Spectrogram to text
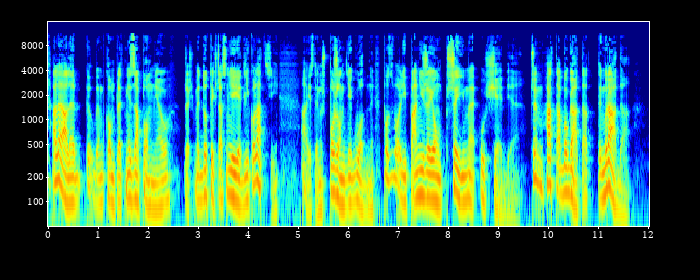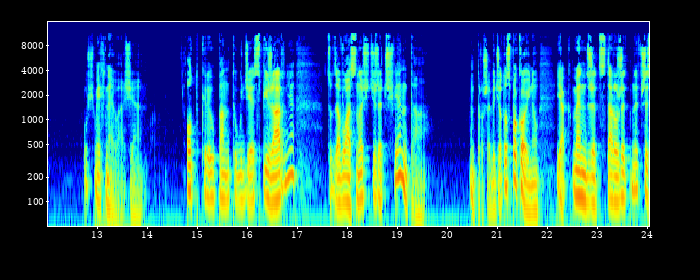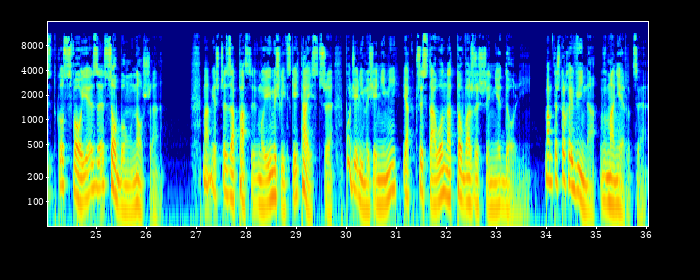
Ale, ale, byłbym kompletnie zapomniał, żeśmy dotychczas nie jedli kolacji, a jestem już porządnie głodny. Pozwoli pani, że ją przyjmę u siebie. Czym chata bogata, tym rada. Uśmiechnęła się. Odkrył pan tu gdzie spiżarnię? Cudza własność, rzecz święta. Proszę być o to spokojną. Jak mędrzec starożytny, wszystko swoje ze sobą noszę. Mam jeszcze zapasy w mojej myśliwskiej tajstrze. Podzielimy się nimi, jak przystało na towarzyszy niedoli. Mam też trochę wina w manierce.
